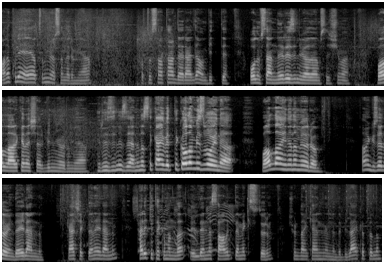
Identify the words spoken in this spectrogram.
Ana kuleye E atılmıyor sanırım ya. Atılsa atardı herhalde ama bitti. Oğlum sen ne rezil bir adamsın Şima. Vallahi arkadaşlar bilmiyorum ya. Reziliz yani nasıl kaybettik oğlum biz bu oyuna. Vallahi inanamıyorum. Ama güzel oyundu eğlendim. Gerçekten eğlendim. Her iki takımın da ellerine sağlık demek istiyorum. Şuradan kendilerine de bir like atalım.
